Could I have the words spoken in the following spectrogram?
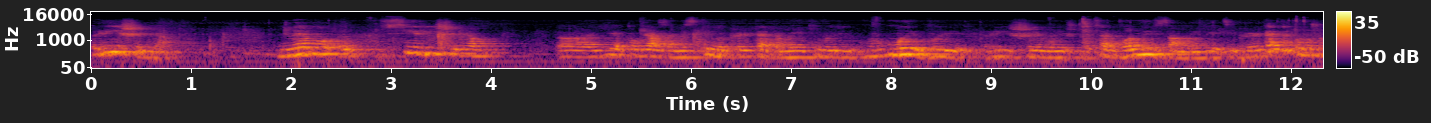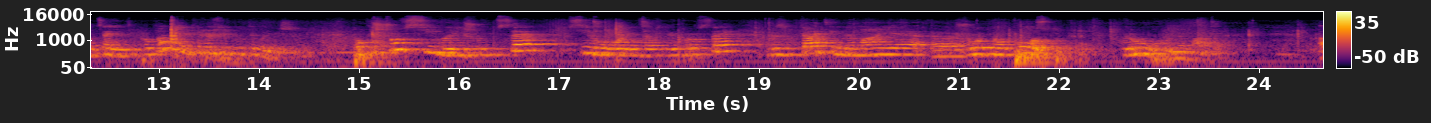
Рішення не всі рішення е, є пов'язані з тими пріоритетами, які ви, ми вирішили, що це вони саме є ці пріоритети, тому що це є ті проблеми, які мусять бути вирішені. Поки що всі вирішують все, всі говорять завжди про все, в результаті немає е, жодного поступу, руху немає. Е,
